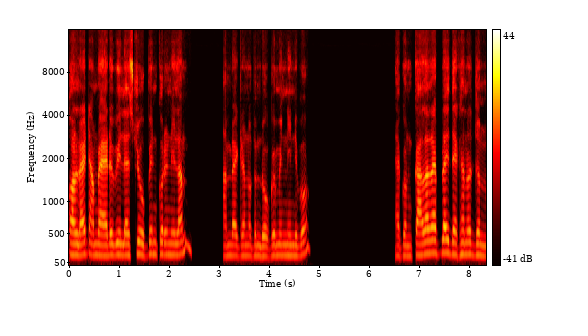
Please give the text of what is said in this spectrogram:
অলরাইট আমরা অ্যাডোবি ইলাস্ট্রি ওপেন করে নিলাম। আমরা একটা নতুন ডকুমেন্ট নিয়ে নিব। এখন কালার অ্যাপ্লাই দেখানোর জন্য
